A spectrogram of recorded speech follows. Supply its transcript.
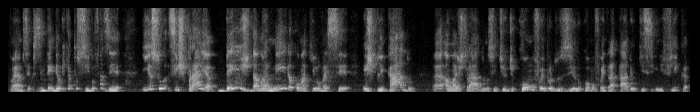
Não é? Você precisa entender o que é possível fazer. E isso se espraia desde a maneira como aquilo vai ser explicado ao magistrado, no sentido de como foi produzido, como foi tratado e o que significa,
